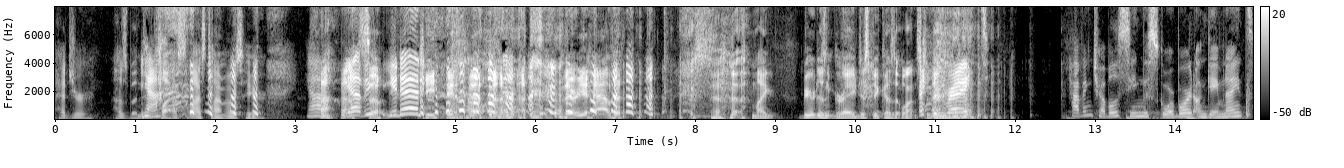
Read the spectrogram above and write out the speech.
had your husband Yeah. in class the last time I was here. Yeah. yep, So- you did. there you have it. My beard isn't gray just because it wants to be. right. Having trouble seeing the scoreboard on game nights?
